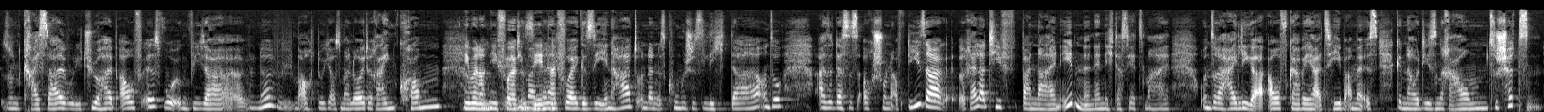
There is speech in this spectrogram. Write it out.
so ein Kreissaal, wo die Tür halb auf ist, wo irgendwie da ne, auch durchaus mal Leute reinkommen, die man noch nie vorher gesehen hat, nie vorher gesehen hat und dann ist komisches Licht da und so. Also das ist auch schon auf dieser relativ banalen Ebene, nenne ich das jetzt mal, unsere heilige Aufgabe ja als Hebamme ist, genau diesen Raum zu schützen,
